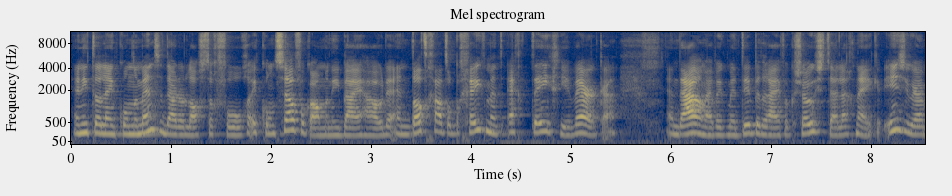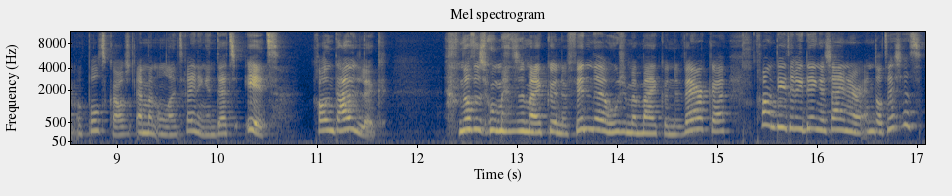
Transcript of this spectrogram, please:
En niet alleen konden mensen daardoor lastig volgen, ik kon het zelf ook allemaal niet bijhouden. En dat gaat op een gegeven moment echt tegen je werken. En daarom heb ik met dit bedrijf ook zo stellig, nee, ik heb Instagram, een podcast en mijn online training en that's it. Gewoon duidelijk. Dat is hoe mensen mij kunnen vinden, hoe ze met mij kunnen werken. Gewoon die drie dingen zijn er en dat is het.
